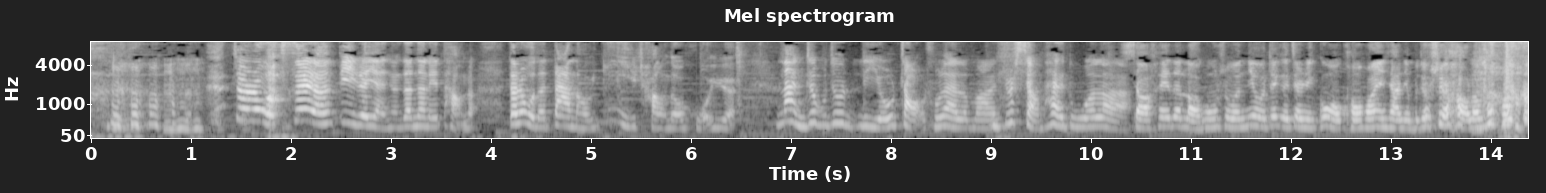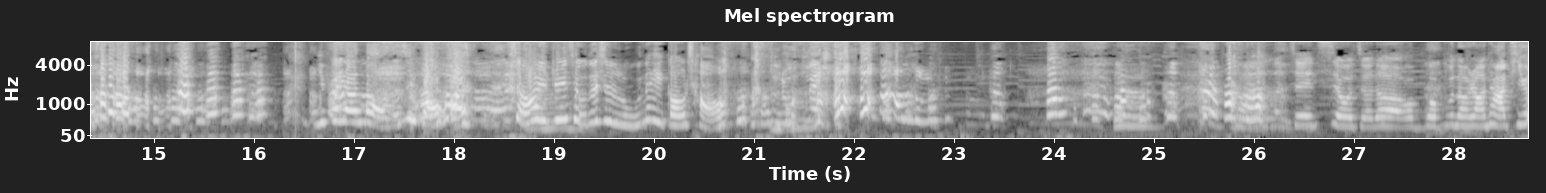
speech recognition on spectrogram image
就是我虽然闭着眼睛在那里躺着，但是我的大脑异常的活跃。那你这不就理由找出来了吗？你 就是想太多了。小黑的老公说：“你有这个劲儿，你跟我狂欢一下，你不就睡好了吗？你非要脑子去狂欢。小黑追求的是颅内高潮，颅内，完了，这一期我觉得我我不能让他听。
